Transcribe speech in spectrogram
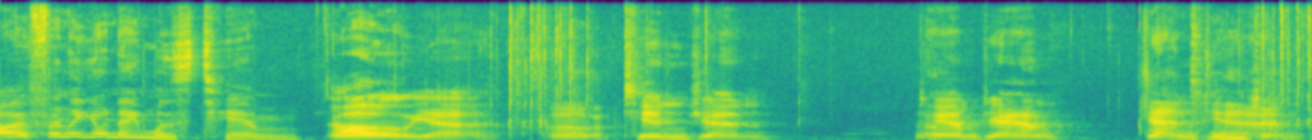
Oh, if only your name was Tim. Oh yeah, oh. Ugh. Tin Jen, oh. Tam Jam, Jen Tan. Tingent.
